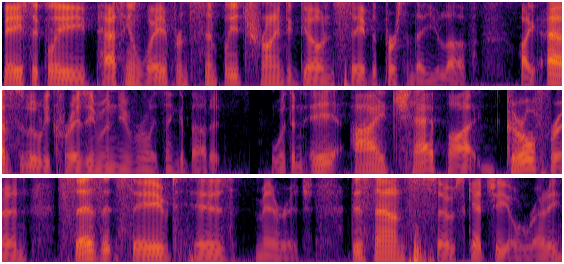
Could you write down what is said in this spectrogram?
basically passing away from simply trying to go and save the person that you love. Like, absolutely crazy when you really think about it with an AI chatbot girlfriend says it saved his marriage. This sounds so sketchy already,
